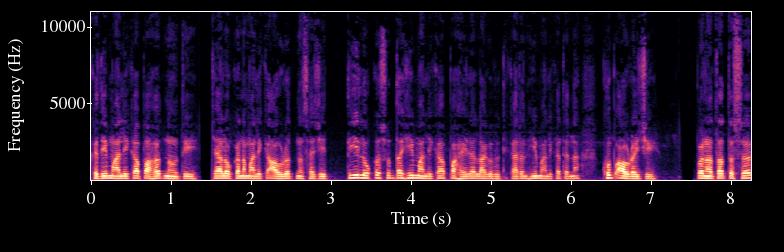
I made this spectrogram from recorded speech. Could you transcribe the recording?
कधी मालिका पाहत नव्हती ज्या लोकांना मालिका आवडत नसायची. ती लोक सुद्धा ही मालिका पाहायला लागत होती कारण ही मालिका त्यांना खूप आवडायची. पण आता तसं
